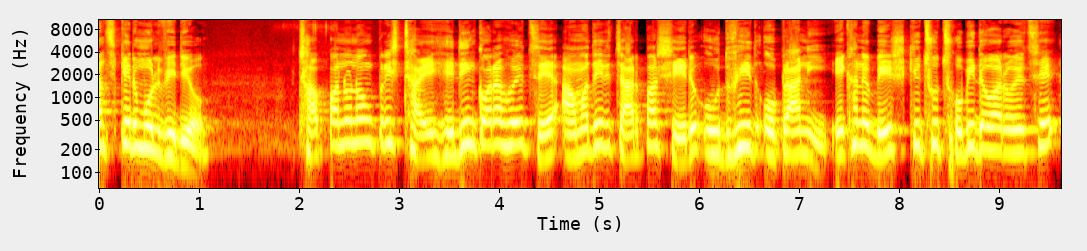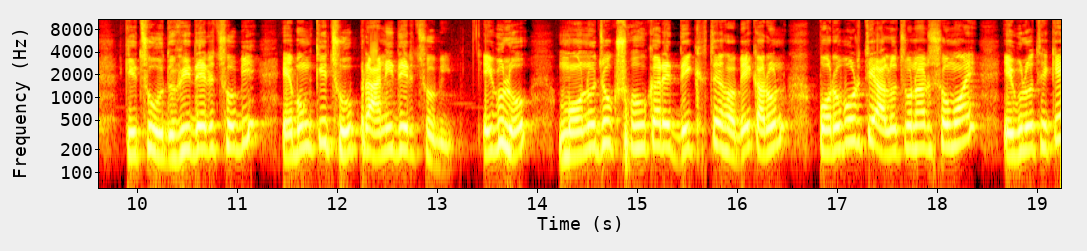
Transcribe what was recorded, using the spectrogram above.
আজকের মূল ভিডিও। ছাপ্পান্ন নং পৃষ্ঠায় হেডিং করা হয়েছে আমাদের চারপাশের উদ্ভিদ ও প্রাণী। এখানে বেশ কিছু ছবি দেওয়া রয়েছে, কিছু উদ্ভিদের ছবি এবং কিছু প্রাণীদের ছবি। এগুলো মনোযোগ সহকারে দেখতে হবে কারণ পরবর্তী আলোচনার সময় এগুলো থেকে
